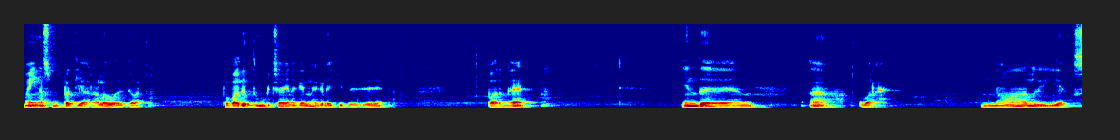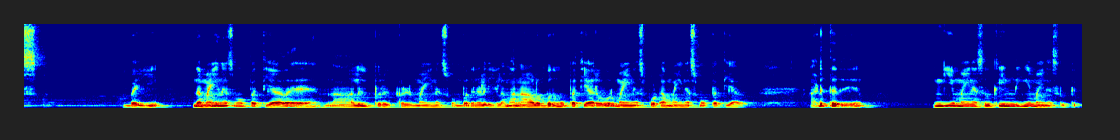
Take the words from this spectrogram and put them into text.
மைனஸ் முப்பத்தி ஆறால் வகுக்கிறேன். இப்போ வகுத்து முடித்தா எனக்கு என்ன கிடைக்கிது? பாருங்கள் இந்த ஆ வரேன். நாலு எக்ஸ் பை இந்த மைனஸ் முப்பத்தி ஆறை நாலு பெருக்கள் மைனஸ் ஒன்பதுன்னு எழுதிக்கலாமா? நாலு ஒன்பது முப்பத்தி ஆறு ஒரு மைனஸ் போட்டால் மைனஸ் முப்பத்தி ஆறு அடுத்தது இங்கேயும் மைனஸ் இருக்குது இங்கேயும் மைனஸ் இருக்குது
